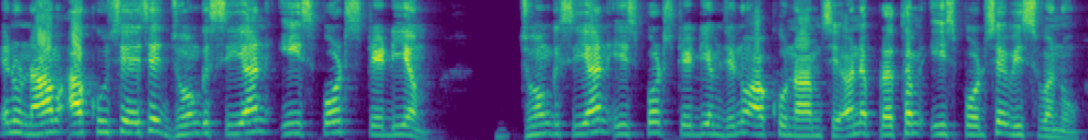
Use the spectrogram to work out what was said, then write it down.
એનું નામ આખું છે એ છે જોંગસિયાન ઈ સ્પોર્ટ સ્ટેડિયમ. જોંગસિયાન ઈ સ્પોર્ટ સ્ટેડિયમ જેનું આખું નામ છે અને પ્રથમ ઈ સ્પોર્ટ છે વિશ્વનું.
